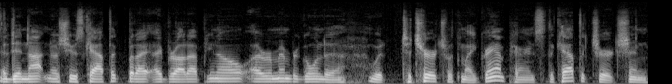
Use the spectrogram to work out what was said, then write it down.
I did not know she was Catholic. But I, I brought up, you know, I remember going to with, to church with my grandparents, the Catholic church, and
